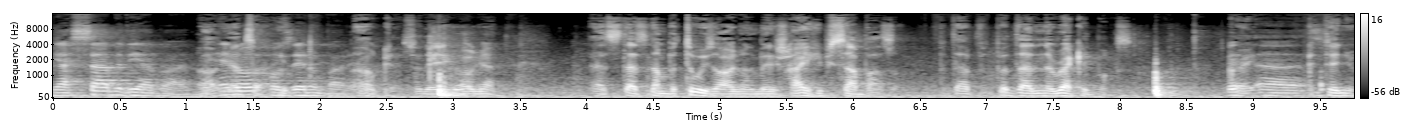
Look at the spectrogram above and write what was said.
יעשה בדיעבד, ואינו חוזרנו בארץ. Okay, so there you go again. That's, that's number two, he's arguing the Ben Ish Hai, he sabals him. Put that, put that in the record books. Right. Continue.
